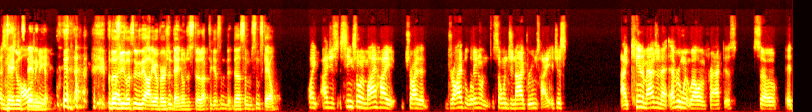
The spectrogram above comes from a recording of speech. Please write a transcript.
As, Daniel standing. For those of you listening to the audio version, Daniel just stood up to give some uh, some some scale. Like I just seeing someone my height try to drive the lane on someone Johni Broome's height. It just I can't imagine that ever went well in practice. So it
